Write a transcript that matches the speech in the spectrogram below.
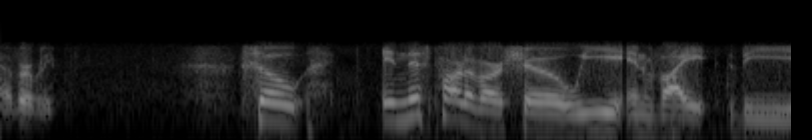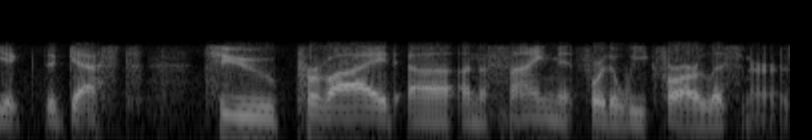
uh, verbally. So, in this part of our show, we invite the the guest to provide uh, an assignment for the week for our listeners.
